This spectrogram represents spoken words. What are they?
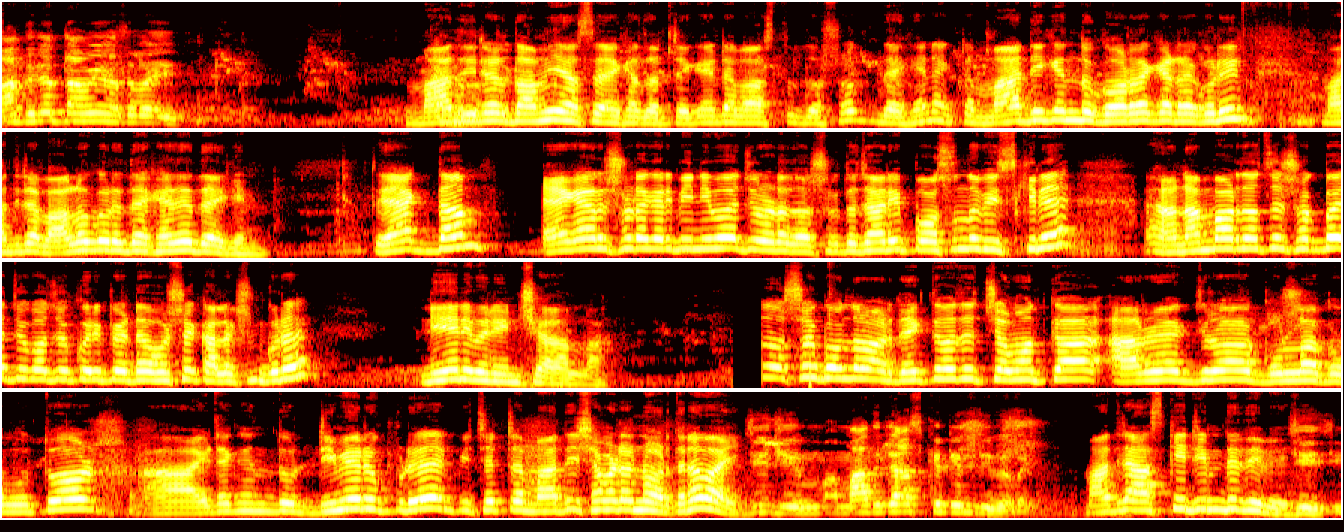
মাদিটার দামই আছে ভাই। মাদিটার দামই আছে এক হাজার টাকা। এটা বাস্তব দর্শক। দেখেন একটা মাদি কিন্তু গড়া ক্যাটাগরির। মাদিটা ভালো করে দেখাই দিয়ে দেখেন। তো একদম এগারোশো টাকার বিনিময়ে জোড়াটা দর্শক তো যারই পছন্দ স্ক্রিনে নাম্বার যাচ্ছে শোক ভাই যোগাযোগ করে পেটা অবশ্যই কালেকশন করে নিয়ে নেবেন ইনশাআল্লাহ। দর্শক বন্ধুরা দেখতে পাচ্ছি চমৎকার আরও এক জোড়া গোল্লা কবুতর। আর এটা কিন্তু ডিমের উপরে পিছেরটা মাদি সামনেটা নড়তে না ভাই? জি জি মাদিটা আজকে ডিম দিবে ভাই। মাদিরা আজকে ডিম দিয়ে দিবে? জি জি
